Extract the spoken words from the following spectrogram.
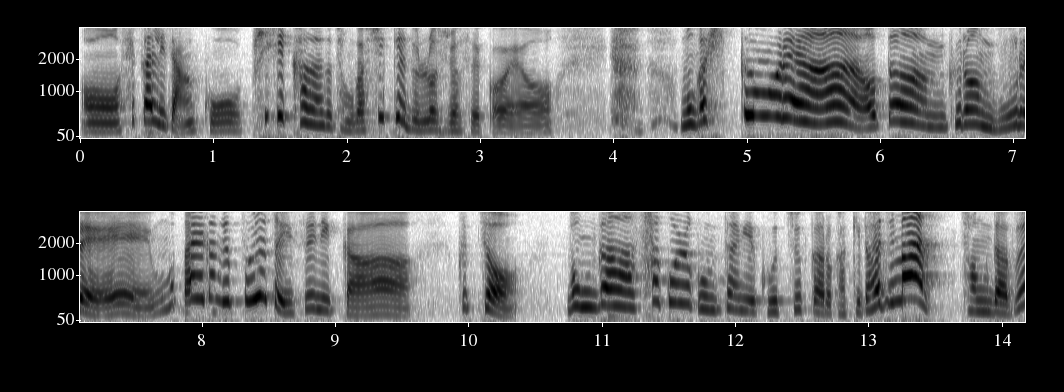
어, 헷갈리지 않고 피식하면서 정답 쉽게 눌러주셨을 거예요. 뭔가 희끄무레한 어떤 그런 물에 뭔가 빨간 게 뿌려져 있으니까 그쵸? 뭔가 사골곰탕의 고춧가루 같기도 하지만 정답은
